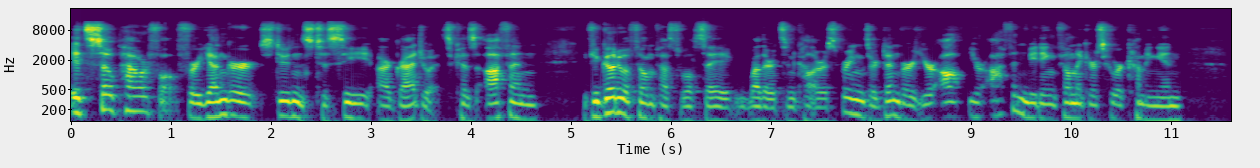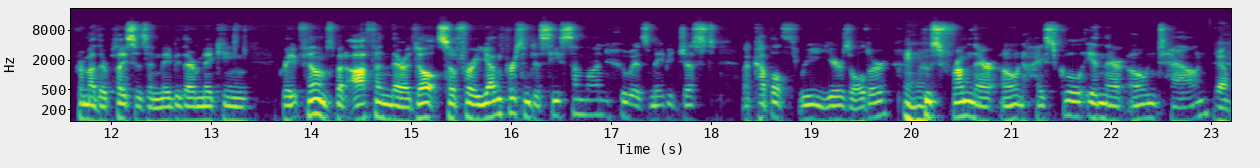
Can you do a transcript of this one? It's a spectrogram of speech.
It's so powerful for younger students to see our graduates because often if you go to a film festival, say whether it's in Colorado Springs or Denver, you're you're often meeting filmmakers who are coming in from other places, and maybe they're making great films, but often they're adults. So for a young person to see someone who is maybe just a couple, three years older, mm-hmm. who's from their own high school in their own town, yeah.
